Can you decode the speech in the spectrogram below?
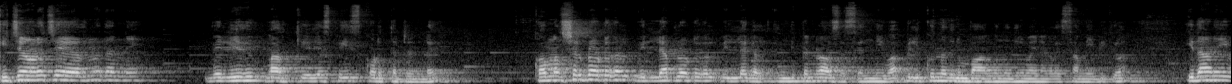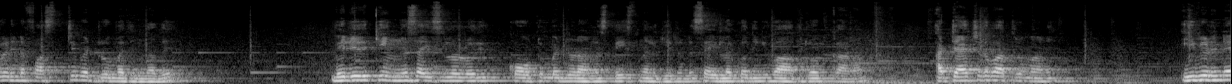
കിച്ചണോട് ചേർന്ന് തന്നെ വലിയൊരു വർക്ക് ഏരിയ സ്പേസ് കൊടുത്തിട്ടുണ്ട്. കൊമേഴ്ഷ്യൽ പ്ലോട്ടുകൾ വില്ല പ്ലോട്ടുകൾ വില്ലകൾ ഇൻഡിപെൻഡന്റ് ഹൗസസ് എന്നിവ വിൽക്കുന്നതിനും വാങ്ങുന്നതിനുമായി ഞങ്ങളെ സമീപിക്കുക. ഇതാണ് ഈ വീടിന്റെ ഫസ്റ്റ് ബെഡ്റൂം വരുന്നത്. വലിയൊരു കിങ് സൈസിലുള്ള ഒരു കോട്ടും ബെഡ്റൂമാണ് സ്പേസ് നൽകിയിട്ടുണ്ട്. സൈഡിലൊക്കെ ഒതുങ്ങി ബാത്റൂം കാണാം. അറ്റാച്ച്ഡ് ബാത്റൂമാണ് ഈ വീടിന്റെ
